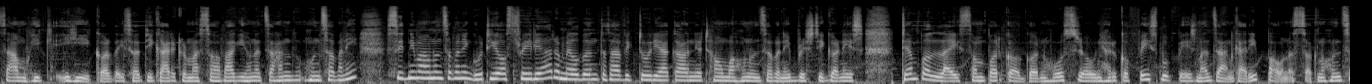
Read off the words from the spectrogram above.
सामूहिक इही गर्दैछ। ती कार्यक्रममा सहभागी हुन चाहनुहुन्छ भने सिडनीमा हुनुहुन्छ भने घुटी अस्ट्रेलिया र मेलबर्न तथा विक्टोरियाका अन्य ठाउँमा हुनुहुन्छ भने वृष्टि गणेश टेम्पललाई सम्पर्क गर्नुहोस् र उनीहरूको फेसबुक पेजमा जानकारी पाउन सक्नुहुन्छ।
